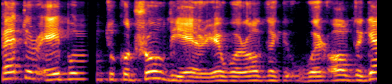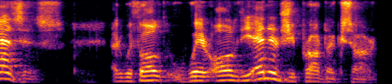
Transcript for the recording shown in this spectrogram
better able to control the area where all the where all the gas is, and with all where all the energy products are.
